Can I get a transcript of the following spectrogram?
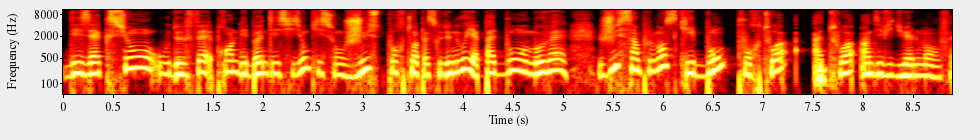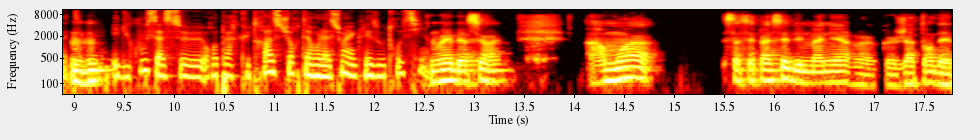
des actions ou de faire prendre les bonnes décisions qui sont justes pour toi, parce que de nouveau, il n'y a pas de bon ou mauvais. Juste simplement ce qui est bon pour toi, à toi individuellement en fait. Mm-hmm. Et du coup, ça se repercutera sur tes relations avec les autres aussi. Hein. Oui, bien sûr. Alors moi, ça s'est passé d'une manière euh, que j'attendais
